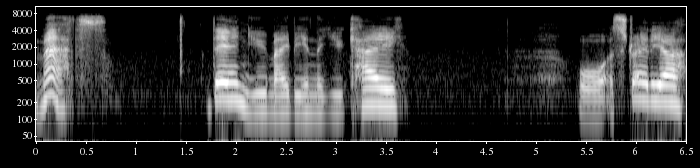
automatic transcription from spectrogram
maths, then you may be in the UK or Australia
